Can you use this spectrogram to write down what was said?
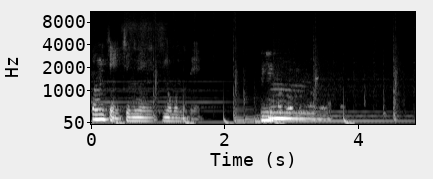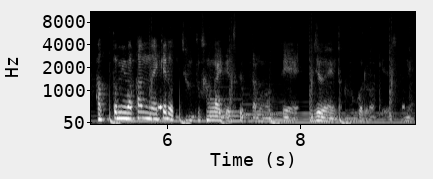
賞味期限1、2年のもので、うんうん。パッと見わかんないけど、ちゃんと考えて作ったものって10年とか残るわけですよね。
